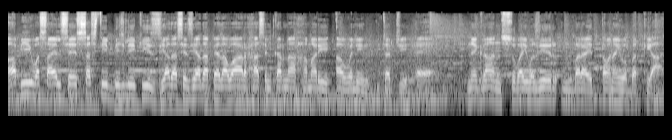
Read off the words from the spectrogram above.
आबी वसाइल से सस्ती बिजली की ज़्यादा से ज़्यादा पैदावार हासिल करना हमारी अवलिन तरजीह है। निगरान सूबाई वज़ीर, बरए तोानाई व बरकियात।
